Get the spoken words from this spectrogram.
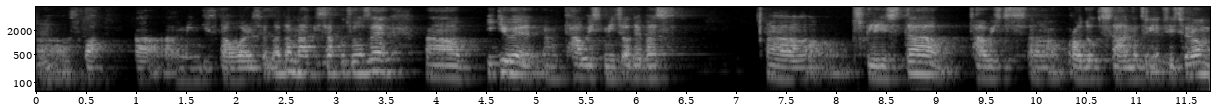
აა სხვა ამინდის გაუარესება და მაგის საფუძველზე იგივე თავის მიწოდებას ცვლის და თავის პროდუქტს ანაწილებს ისე რომ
